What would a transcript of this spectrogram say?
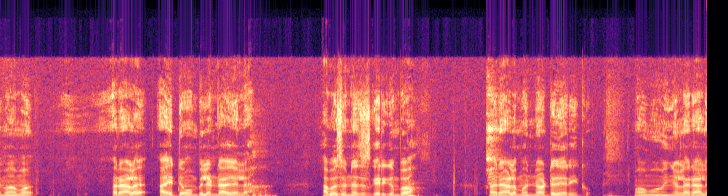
ഇമാമ് ഒരാൾ ആയിട്ട് മുമ്പിലുണ്ടാകുമല്ലോ. അപ്പോൾ സുന്നത്തിസ്കരിക്കുമ്പോൾ ഒരാൾ മുന്നോട്ട് കയറിയിരിക്കും. മൗമൂമിങ്ങളിൽ ഒരാൾ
